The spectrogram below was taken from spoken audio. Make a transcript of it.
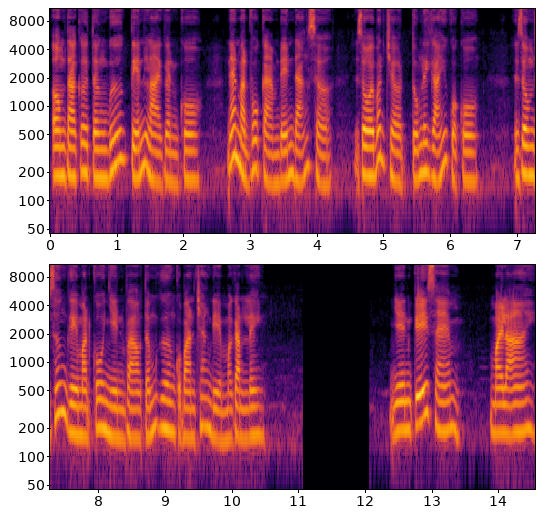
Ông ta cứ từng bước tiến lại gần cô, nét mặt vô cảm đến đáng sợ, rồi bất chợt túm lấy gáy của cô. Dùng sức ghi mặt cô nhìn vào tấm gương của bàn trang điểm mà gần lên. Nhìn kỹ xem, mày là ai?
